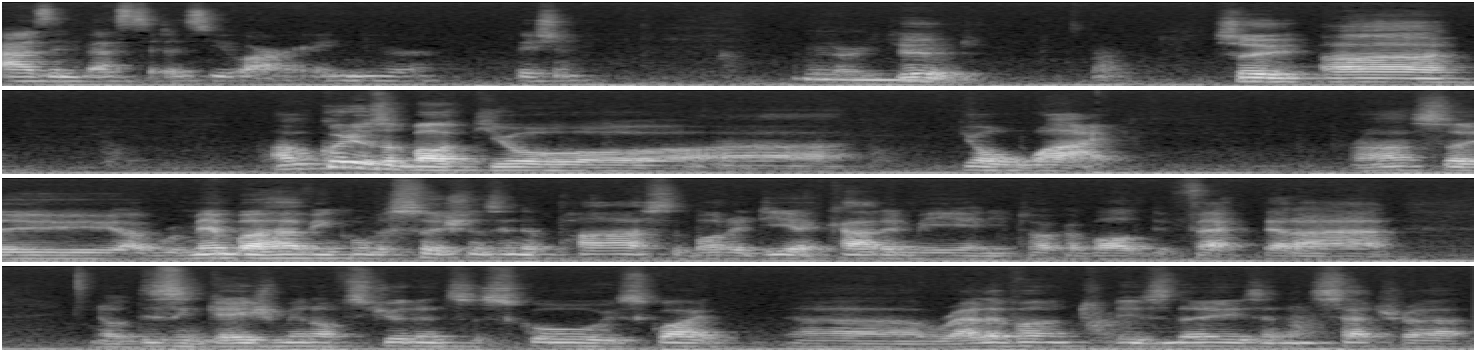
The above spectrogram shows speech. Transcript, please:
as invested as you are in your vision. Very good. So uh, I'm curious about your uh, your why. Right? So I remember having conversations in the past about Idea Academy, and you talk about the fact that uh, you know disengagement of students at school is quite uh, relevant these days, and etc.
